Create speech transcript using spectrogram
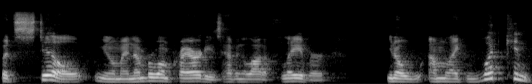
but still, you know, my number one priority is having a lot of flavor. You know, I'm like, what can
